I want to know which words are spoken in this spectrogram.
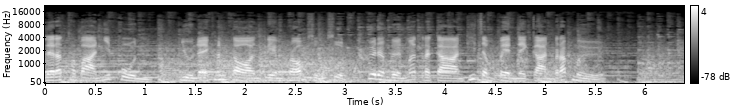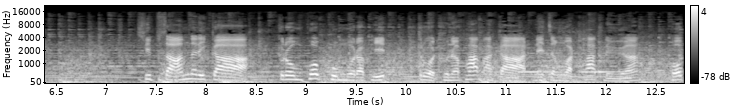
และรัฐบาลญี่ปุ่น อยู่ในขั้นตอนเตรียมพร้อมสูงสุด เพื่อดำเนินมาตรการที่จำเป็นในการรับมือ 13 นาฬิกากรมควบคุมมลพิษ ตรวจคุณภาพอากาศในจังหวัดภาคเหนือ พบ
